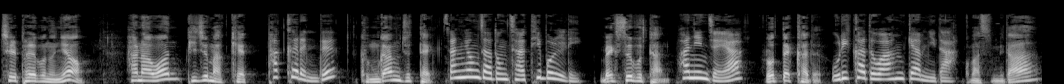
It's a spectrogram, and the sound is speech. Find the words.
7, 8분은요. 하나원 비즈마켓, 파크랜드, 금강주택, 쌍용자동차 티볼리, 맥스부탄, 환인제약, 롯데카드. 우리카드와 함께합니다. 고맙습니다.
